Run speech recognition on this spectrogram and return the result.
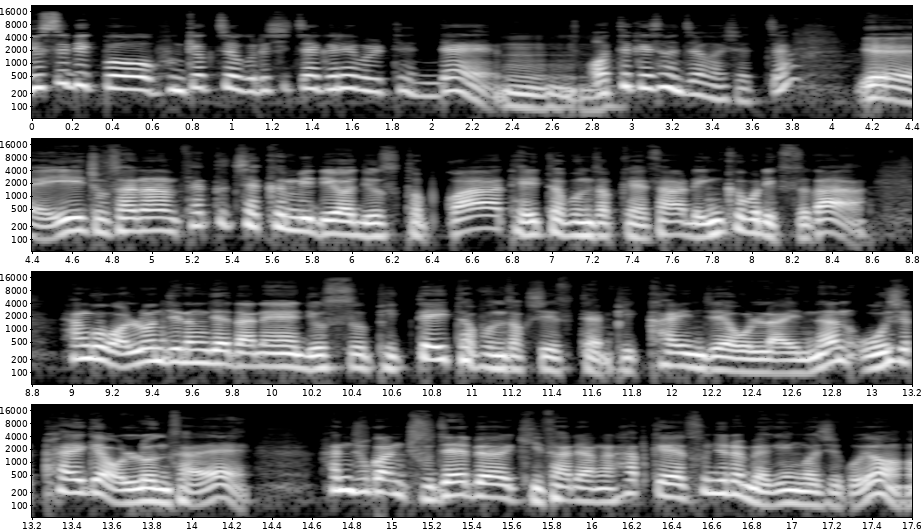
뉴스 빅포 본격적으로 시작을 해볼 텐데 음. 어떻게 선정하셨죠? 예, 이 조사는 팩트체크 미디어 뉴스톱과 데이터 분석회사 링크브릭스가 한국 언론진흥재단의 뉴스 빅데이터 분석 시스템 빅카인즈에 올라 있는 58개 언론사에 한 주간 주제별 기사량을 합계 순위를 매긴 것이고요.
